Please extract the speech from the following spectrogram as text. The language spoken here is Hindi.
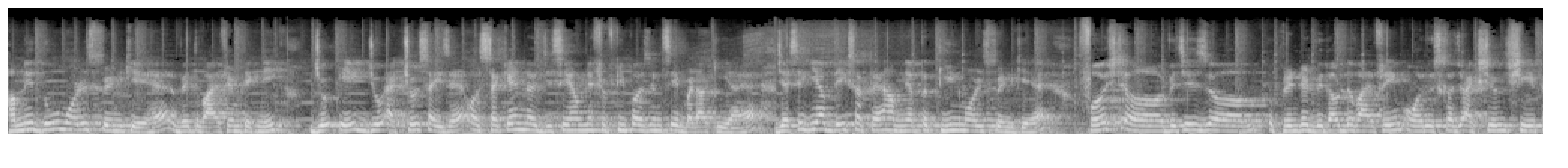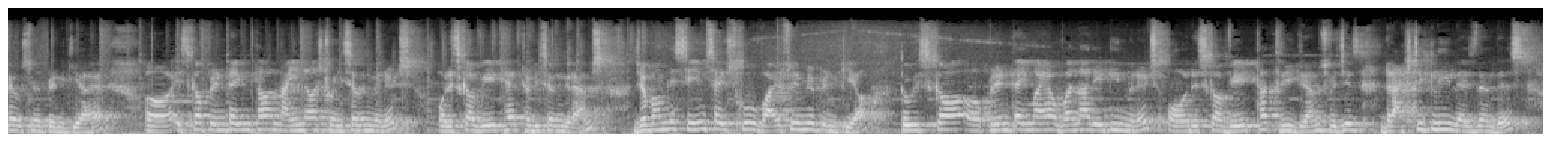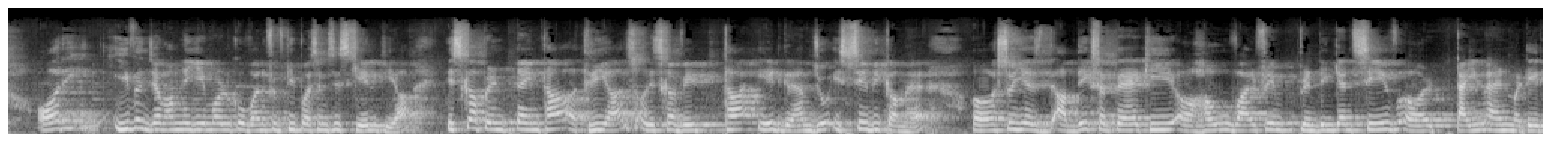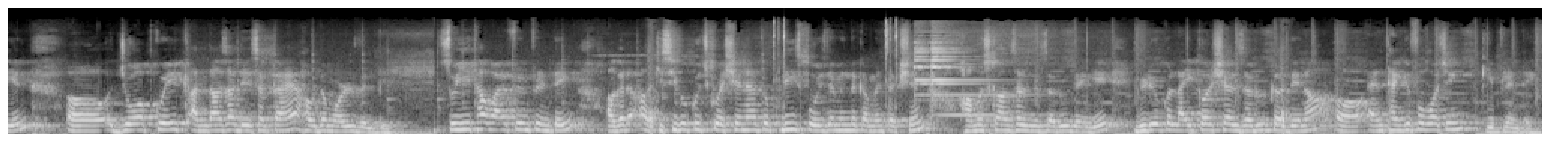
हमने दो मॉडल्स प्रिंट किए हैं विद वाई फ्रेम टेक्निक जो एक जो एक्चुअल साइज़ है और सेकेंड जिसे हमने 50 परसेंट से बड़ा किया है। जैसे कि आप देख सकते हैं हमने अब तक तीन मॉडल्स प्रिंट किए हैं। First which is printed without the wire frame और उसका जो एक्चुअल शेप है उसमें प्रिंट किया है। Uh, इसका प्रिंट टाइम था nine hours twenty seven minutes और इसका वेट है थर्टी सेवन ग्राम्स जब हमने सेम साइज़ को वायर फ्रेम में प्रिंट किया तो इसका प्रिंट uh, टाइम आया वन आवर एटीन मिनट्स और इसका वेट था three grams which is drastically less than this और इवन जब हमने ये मॉडल को 150 परसेंट से स्केल किया इसका प्रिंट टाइम था थ्री आवर्स और इसका वेट था 8 ग्राम जो इससे भी कम है। सो uh, यस yes, आप देख सकते हैं कि how wire frame printing can save time and material जो आपको एक अंदाज़ा दे सकता है how the model will be so ये था वायर फ्रेम प्रिंटिंग अगर किसी को कुछ क्वेश्चन है तो please post them in the comment section हम उसका आंसर ज़रूर देंगे. वीडियो को लाइक और शेयर ज़रूर कर देना. And thank you for watching की प्रिंटिंग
